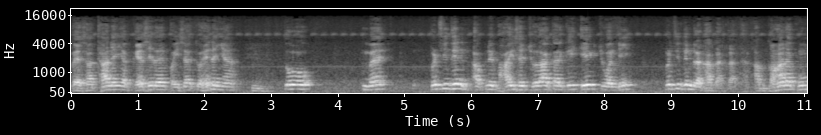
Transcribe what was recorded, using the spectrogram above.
पैसा था नहीं, अब कैसे रहे? पैसा तो है नहीं यहाँ। तो मैं प्रतिदिन अपने भाई से चुरा करके एक चुवन्नी प्रतिदिन रखा करता था। अब कहाँ रखूँ?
